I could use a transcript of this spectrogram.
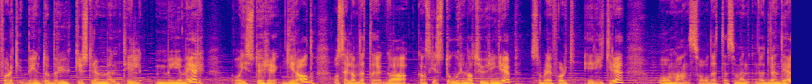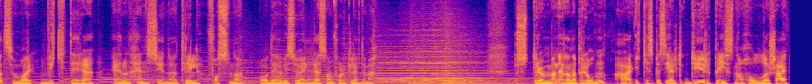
Folk begynte å bruke strømmen til mye mer og i større grad. Og selv om dette ga ganske store naturinngrep, så ble folk rikere. Og man så dette som en nødvendighet som var viktigere enn hensynet til fossene og det visuelle som folk levde med. Strømmen i denne perioden er ikke spesielt dyr. Prisene holder seg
